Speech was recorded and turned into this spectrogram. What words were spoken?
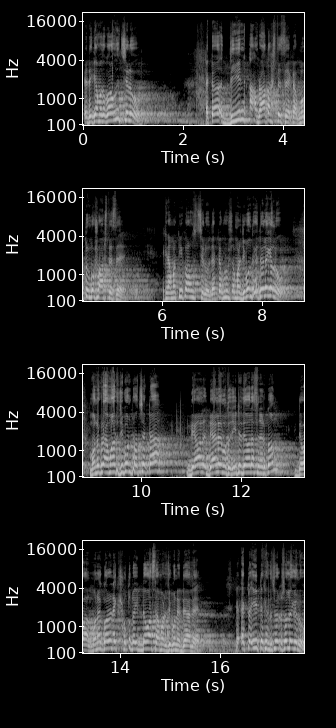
এটা কি আমাদের করা উচিত ছিল? একটা দিন রাত আসতেছে, একটা নতুন বছর আসতেছে। এখানে আমার কী করা উচিত ছিল? যে একটা বছর আমার জীবন থেকে চলে গেল। মনে করে আমার জীবনটা হচ্ছে একটা দেওয়াল, দেয়ালের মতো। যে ইটের দেওয়াল আছে এরকম? দেওয়াল। মনে করেন এক সত্তরটা ইট দেওয়া আছে আমার জীবনের দেয়ালে। একটা ইট এখান থেকে চলে- গেল।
